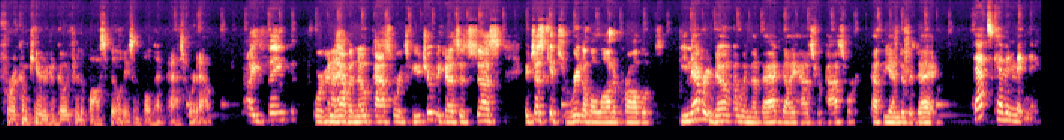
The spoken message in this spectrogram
for a computer to go through the possibilities and pull that password out. I think we're going to have a no passwords future because it's just it just gets rid of a lot of problems you never know when the bad guy has your password at the end of the day. That's Kevin Mitnick.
